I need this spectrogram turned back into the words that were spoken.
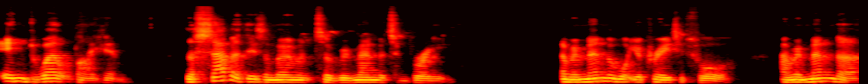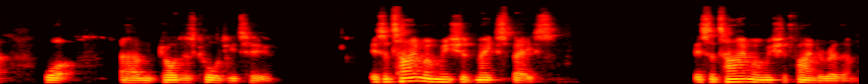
indwelt by Him. The Sabbath is a moment to remember to breathe and remember what you're created for and remember what um, God has called you to. It's a time when we should make space. It's a time when we should find a rhythm.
